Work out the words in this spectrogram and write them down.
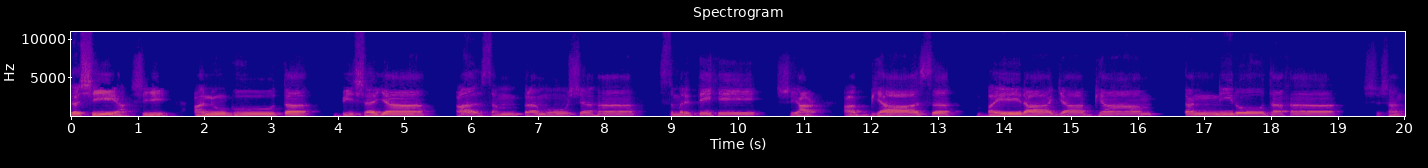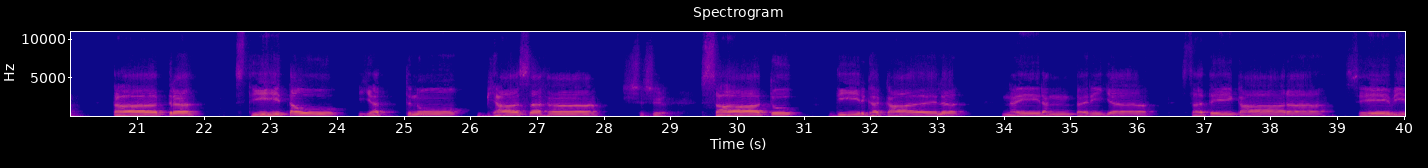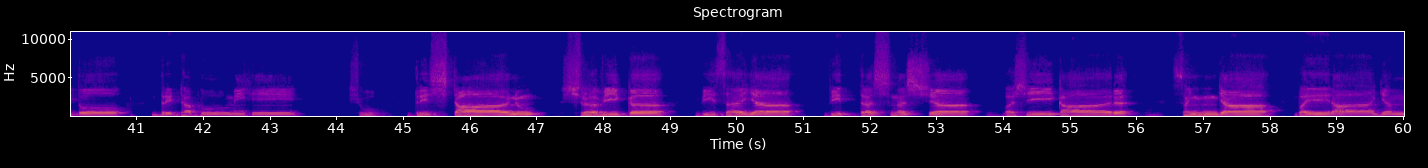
ऋषि अनुभूत विषया असम्प्रमोषः। स्मृतिः श्रियार् अभ्यास वैराग्याभ्याम् तन्निरोधः। शशङ्। तत्र स्थितौ यत्नोऽभ्यासः। शिशु सा तु दीर्घकाल नैरन्तर्य सतिकारा सेवितो दृढभूमिः शु दृष्टानुश्रविक विषय वित्रश्नस्य वशीकार संज्ञा वैराग्यम्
